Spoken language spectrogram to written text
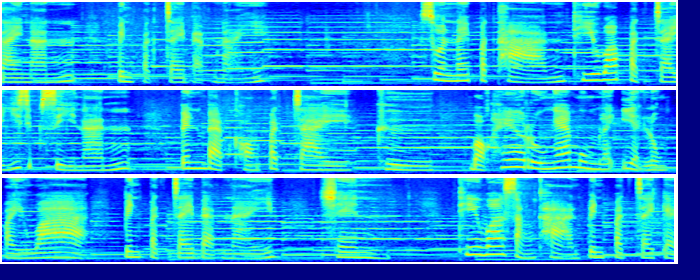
จัยนั้น เป็นปัจจัยแบบไหน ส่วนในปัฏฐานที่ว่าปัจจัย 24 นั้น เป็นแบบของปัจจัย คือ บอกให้รู้แง่มุมละเอียดลงไปว่า เป็นปัจจัยแบบไหน เช่น ที่ว่าสังขารเป็นปัจจัยแก่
